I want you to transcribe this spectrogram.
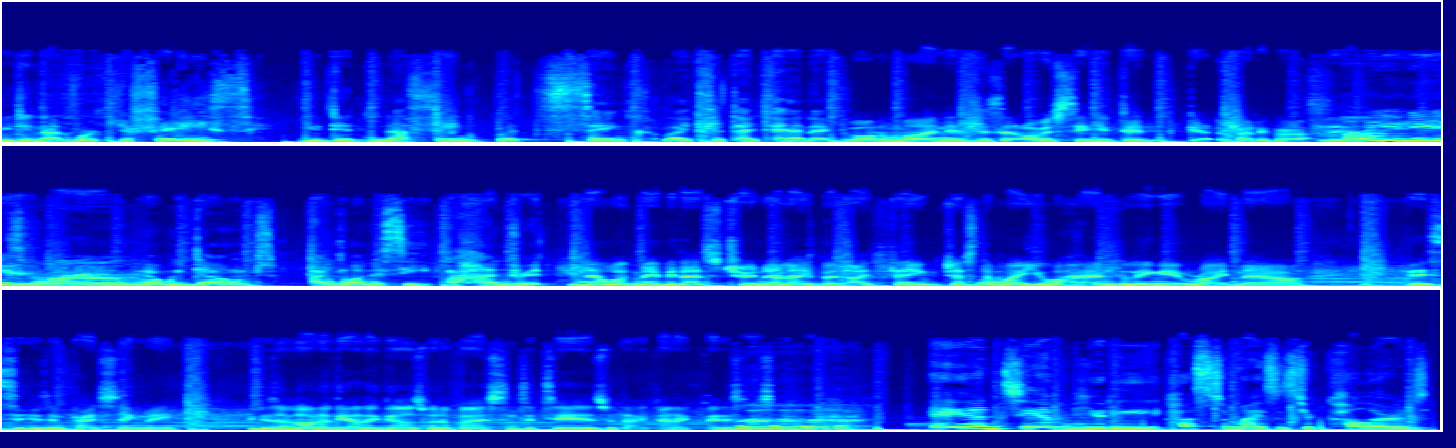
You did not work your face. You did nothing but sink like the Titanic. The bottom line is, is that obviously you did get a photograph. All you need is one. No, we don't. I want to see a hundred. You know what? Maybe that's true, Nole, but I think just the way you're handling it right now, this is impressing me. Because a lot of the other girls would have burst into tears with that kind of criticism. ANTM Beauty customizes your colors.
